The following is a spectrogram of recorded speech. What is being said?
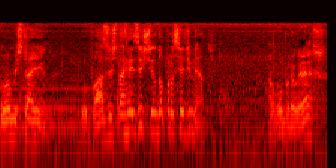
Como está indo? O vaso está resistindo ao procedimento. Algum progresso?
